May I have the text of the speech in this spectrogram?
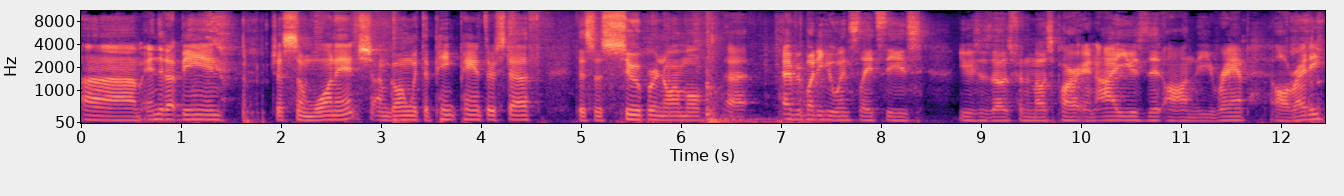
um, ended up being just some one inch. I'm going with the Pink Panther stuff. This is super normal. Uh, everybody who insulates these uses those for the most part, and I used it on the ramp already.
